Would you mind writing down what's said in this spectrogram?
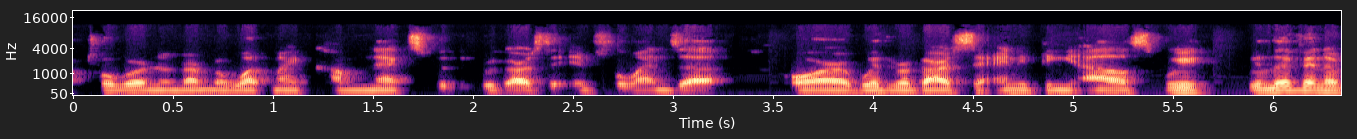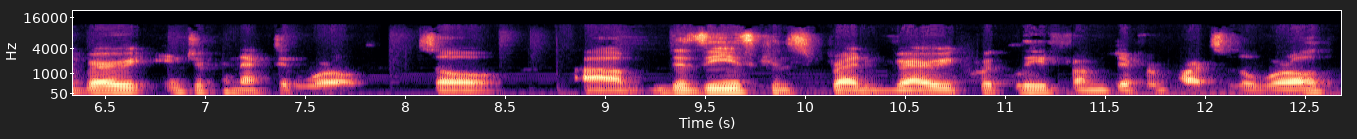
October or November what might come next with regards to influenza or with regards to anything else. We we live in a very interconnected world, so um, disease can spread very quickly from different parts of the world,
